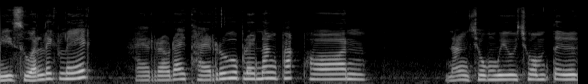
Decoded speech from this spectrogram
มีสวนเล็กๆ ให้เราได้ถ่ายรูปและนั่งพักผ่อน นั่งชมวิวชมตึก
